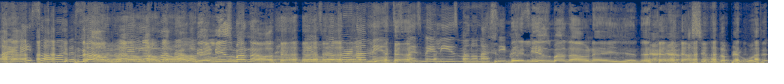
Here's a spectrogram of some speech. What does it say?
Ah, eu nem sou uma pessoa Não, não, melisma, não, não. Melisma não. Tem os meus ornamentos, mas melisma eu não nasci com esse. Melisma não, né, Índia? É, é, a segunda pergunta.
